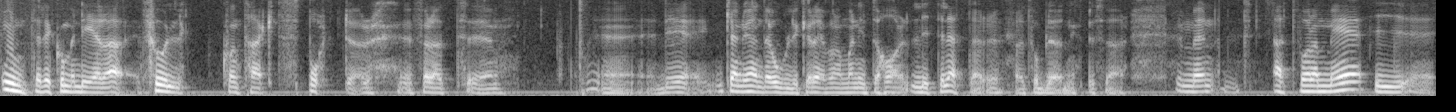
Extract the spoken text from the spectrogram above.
inte rekommendera full fullkontaktsporter. För att eh, det kan ju hända olyckor även om man inte har lite lättare för att få blödningsbesvär. Men att vara med i eh,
